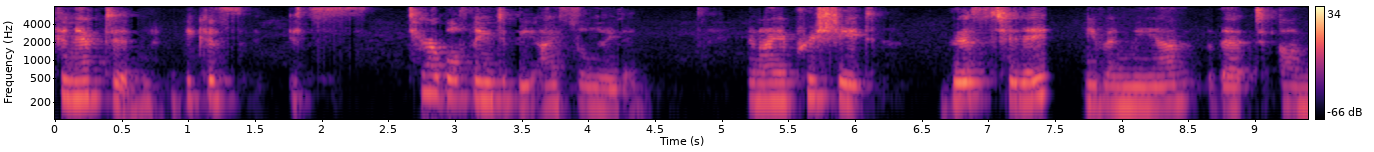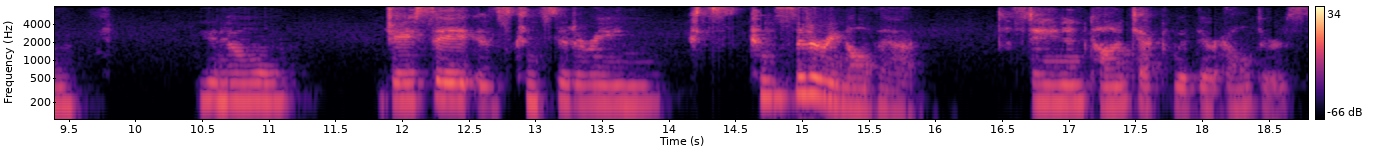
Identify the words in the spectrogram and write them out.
connected because it's terrible thing to be isolated. And I appreciate this today, even Mia, that um, you know, J-Sei is considering considering all that, staying in contact with their elders.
